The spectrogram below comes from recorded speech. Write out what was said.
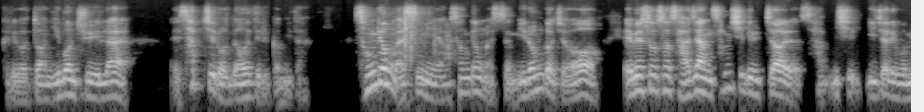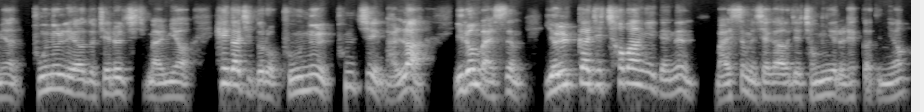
그리고 또한 이번 주일날 삽지로 넣어드릴 겁니다. 성경 말씀이에요. 성경 말씀. 이런 거죠. 에베소서 4장 31절, 32절에 보면 분을 내어도 죄를 지지 말며 해가 지도록 분을 품지 말라. 이런 말씀 10가지 처방이 되는 말씀을 제가 어제 정리를 했거든요.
